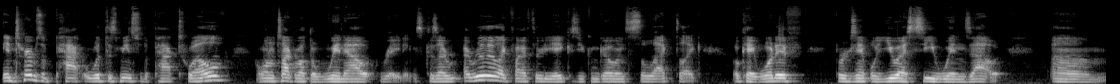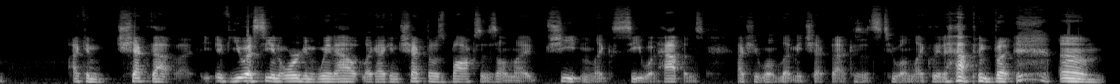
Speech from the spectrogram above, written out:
in terms of pack, what this means for the Pac 12, I want to talk about the win out ratings because I, I really like 538 because you can go and select, like, okay, what if, for example, USC wins out? Um, I can check that if USC and Oregon win out, like I can check those boxes on my sheet and like see what happens. Actually, won't let me check that because it's too unlikely to happen. But um,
